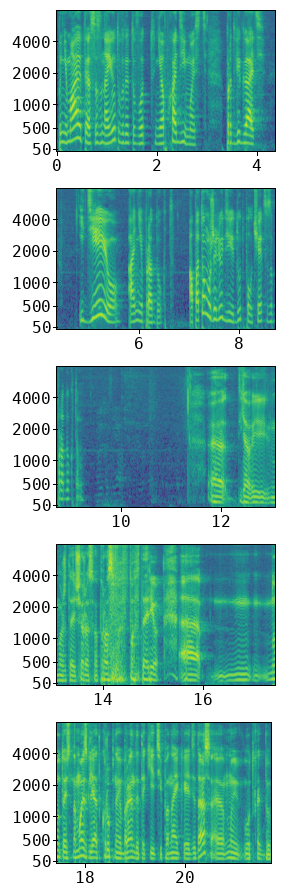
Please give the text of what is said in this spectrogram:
понимают и осознают вот эту вот необходимость продвигать идею, а не продукт. А потом уже люди идут, получается, за продуктом. Э, я, может, еще раз вопрос повторю. А, ну, то есть, на мой взгляд, крупные бренды, такие типа Nike и Adidas, э, мы вот как бы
